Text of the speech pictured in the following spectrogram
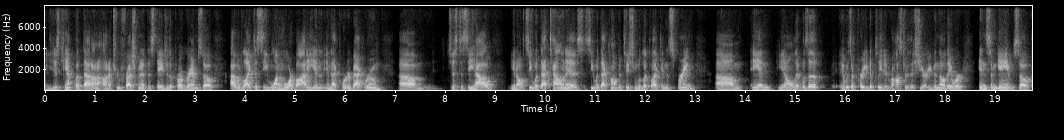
you just can't put that on a, on a true freshman at this stage of the program so I would like to see one more body in, in that quarterback room um, just to see how you know see what that talent is see what that competition would look like in the spring. Um, and you know it was a it was a pretty depleted roster this year even though they were in some games. So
